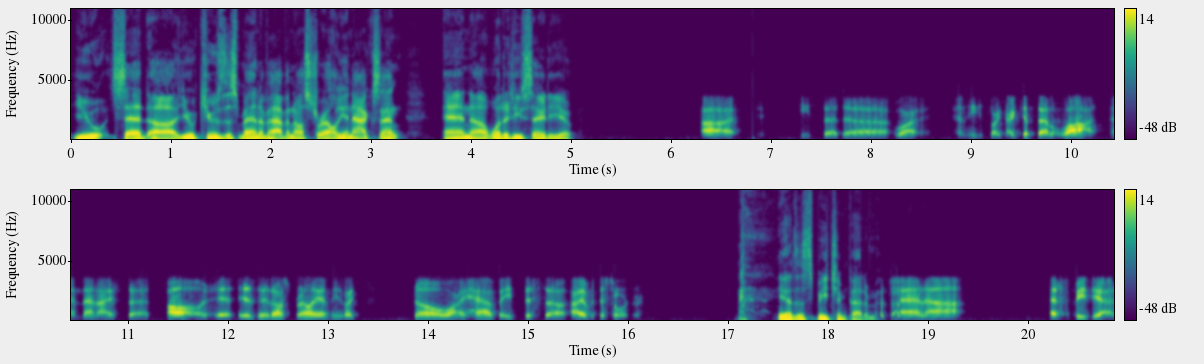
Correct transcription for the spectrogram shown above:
you said uh, you accused this man of having an Australian accent, and uh, what did he say to you? uh, he said, uh, "Well," and he's like, "I get that a lot." And then I said, "Oh, i- is it Australian?" And he's like, "No, I have a dis, uh, I have a disorder." He has a speech impediment. and uh, a speech, yeah,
